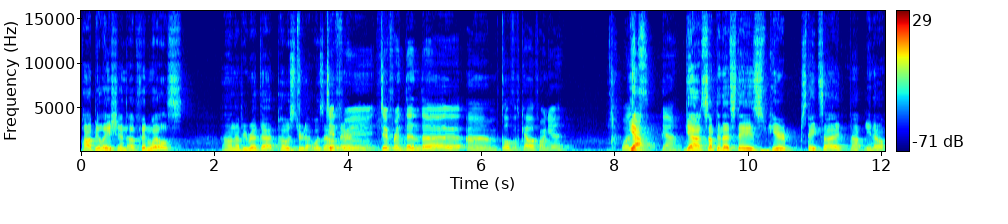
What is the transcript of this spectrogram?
population of fin whales. I don't know if you read that poster that was out there. Different, different than the um, Gulf of California. Ones? Yeah. yeah. Yeah, something that stays here stateside, not you know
